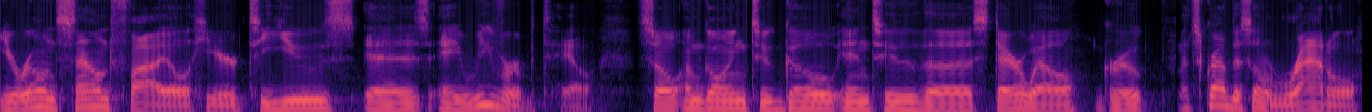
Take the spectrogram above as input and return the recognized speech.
your own sound file here to use as a reverb tail. So I'm going to go into the stairwell group. Let's grab this little rattle.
